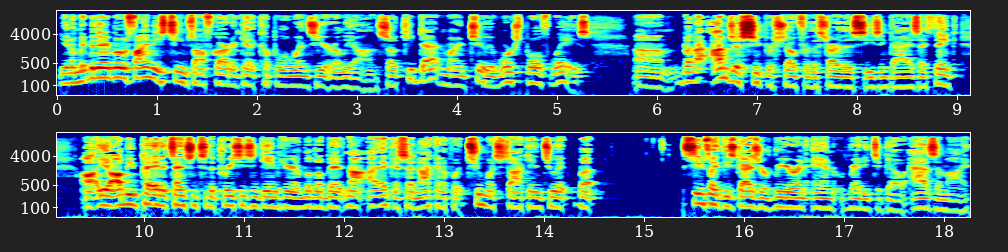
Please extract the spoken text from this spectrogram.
You know, maybe they're able to find these teams off guard and get a couple of wins here early on. So keep that in mind too. It works both ways. Um, but I, am just super stoked for the start of this season, guys. I think uh, you know I'll be paying attention to the preseason game here a little bit. Not like I said, not going to put too much stock into it, but seems like these guys are rearing and ready to go as am i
